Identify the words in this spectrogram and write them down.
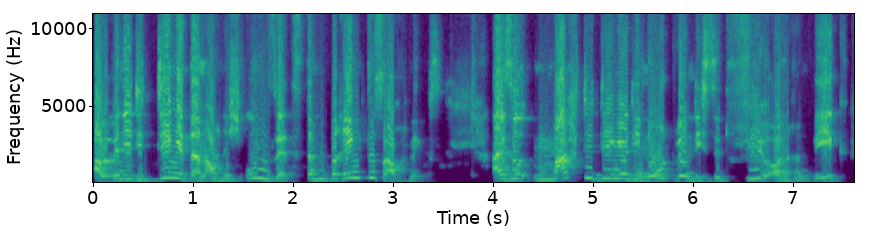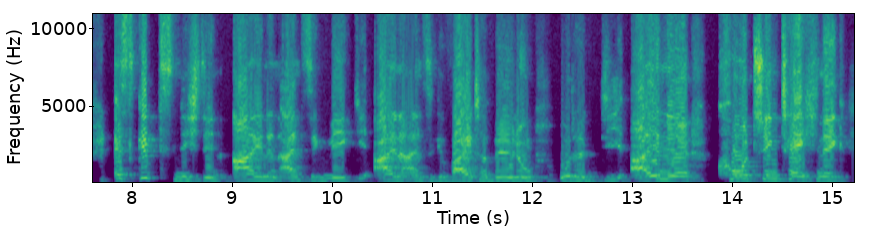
Aber wenn ihr die Dinge dann auch nicht umsetzt, dann bringt es auch nichts. Also macht die Dinge, die notwendig sind für euren Weg. Es gibt nicht den einen einzigen Weg, die eine einzige Weiterbildung oder die eine Coaching-Technik.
